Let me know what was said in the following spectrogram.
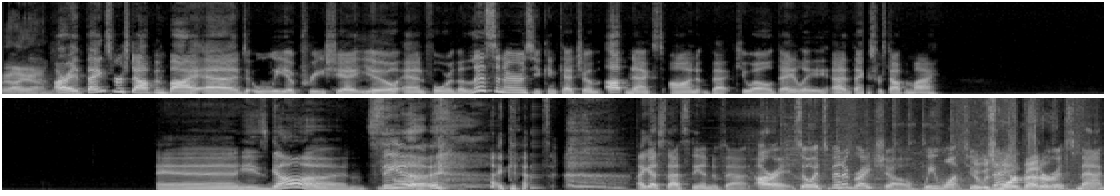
I am. all right. Thanks for stopping by, Ed. We appreciate you. And for the listeners, you can catch him up next on BetQL Daily. Ed, thanks for stopping by. And he's gone. See ya. I guess. I guess that's the end of that. All right. So it's been a great show. We want to. It was thank more better. Chris Mack.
